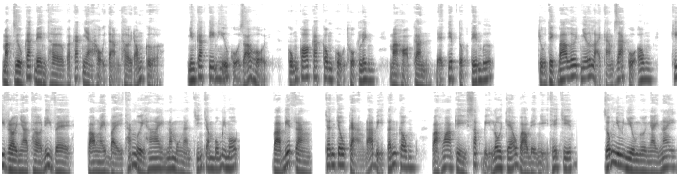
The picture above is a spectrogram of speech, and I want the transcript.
Mặc dù các đền thờ và các nhà hội tạm thời đóng cửa nhưng các tín hữu của giáo hội cũng có các công cụ thuộc linh mà họ cần để tiếp tục tiến bước. Chủ tịch Ballard nhớ lại cảm giác của ông khi rời nhà thờ đi về vào ngày 7 tháng 12 năm 1941 và biết rằng chân châu cảng đã bị tấn công và Hoa Kỳ sắp bị lôi kéo vào đệ nhị thế chiến. Giống như nhiều người ngày nay,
